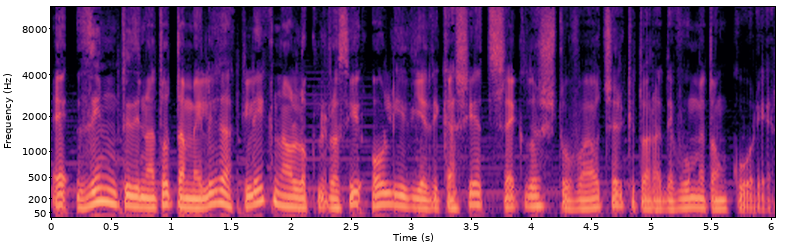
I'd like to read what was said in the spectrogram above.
ε, δίνουν τη δυνατότητα με λίγα κλικ να ολοκληρωθεί όλη η διαδικασία της έκδοσης του voucher και το ραντεβού με τον courier.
